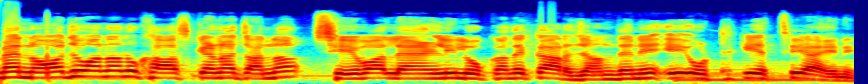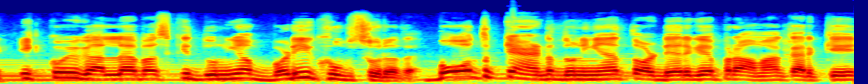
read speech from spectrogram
ਮੈਂ ਨੌਜਵਾਨਾਂ ਨੂੰ ਖਾਸ ਕਹਿਣਾ ਚਾਹਨਾ ਸੇਵਾ ਲੈਣ ਲਈ ਲੋਕਾਂ ਦੇ ਘਰ ਜਾਂਦੇ ਨੇ ਇਹ ਉੱਠ ਕੇ ਇੱਥੇ ਆਏ ਨੇ। ਇੱਕੋ ਹੀ ਗੱਲ ਹੈ ਬਸ ਕਿ ਦੁਨੀਆ ਬੜੀ ਖੂਬਸੂਰਤ ਹੈ। ਬਹੁਤ ਘੈਂਟ ਦੁਨੀਆ ਤੁਹਾਡੇ ਵਰਗੇ ਭਰਾਵਾਂ ਕਰਕੇ।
